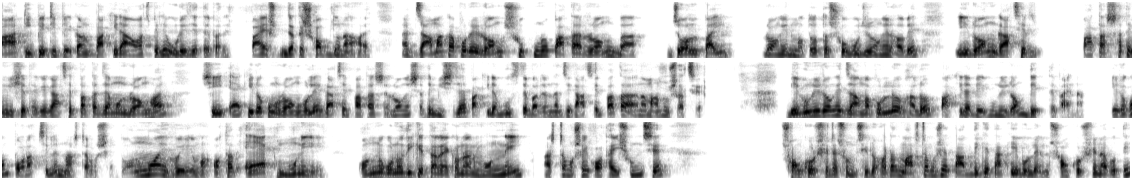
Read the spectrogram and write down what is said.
পা টিপে টিপে, কারণ পাখিরা আওয়াজ পেলে উড়ে যেতে পারে, পায়ে যাতে শব্দ না হয়। আর জামা কাপড়ের রং শুকনো পাতার রং বা জলপাই রঙের মতো, তো সবুজ রঙের হবে। এই রং গাছের পাতার সাথে মিশে থাকে। গাছের পাতা যেমন রং হয়, সেই একই রকম রং হলে গাছের পাতার রঙের সাথে মিশে যায়। পাখিরা বুঝতে পারে না যে গাছের পাতা না মানুষ আছে। বেগুনি রঙের জামা পরলেও ভালো, পাখিরা বেগুনি রং দেখতে পায় না। এরকম পড়াচ্ছিলেন মাস্টারমশাই। তন্ময় হয়ে, অর্থাৎ এক মনে, অন্য কোনো দিকে তার এখন আর মন নেই। মাস্টারমশাই কথাই শুনছে। শঙ্কর সেটা শুনছিল। হঠাৎ মাস্টারমশাই তার দিকে তাকিয়ে বললেন, শঙ্কর সেনাপতি?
